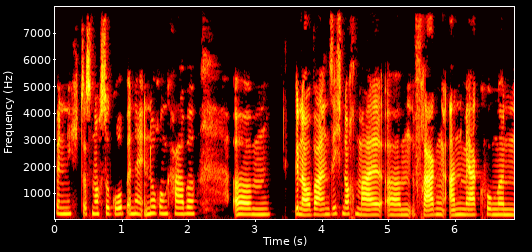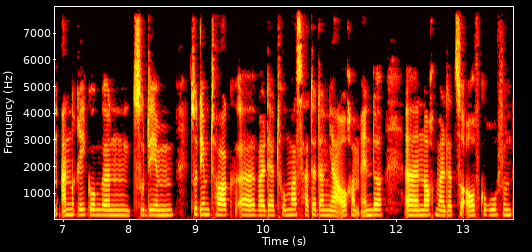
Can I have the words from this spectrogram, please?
wenn ich das noch so grob in Erinnerung habe. Ähm, Genau, war an sich nochmal ähm, Fragen, Anmerkungen, Anregungen zu dem, zu dem Talk, äh, weil der Thomas hatte dann ja auch am Ende äh, nochmal dazu aufgerufen,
